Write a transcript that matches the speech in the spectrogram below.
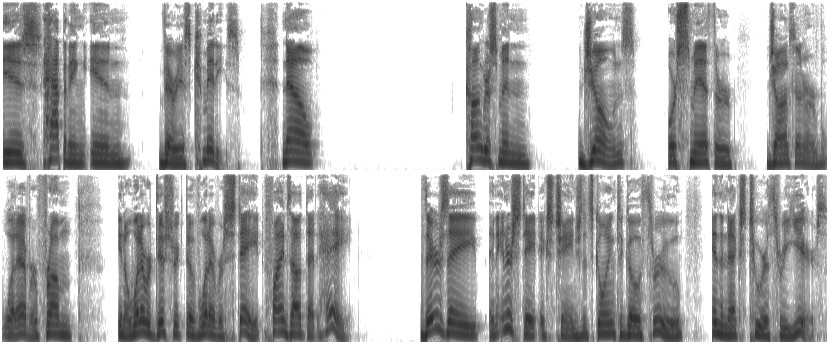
is happening in various committees. Now, Congressman Jones or Smith or Johnson or whatever from you know whatever district of whatever state finds out that hey there's a an interstate exchange that's going to go through in the next 2 or 3 years.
